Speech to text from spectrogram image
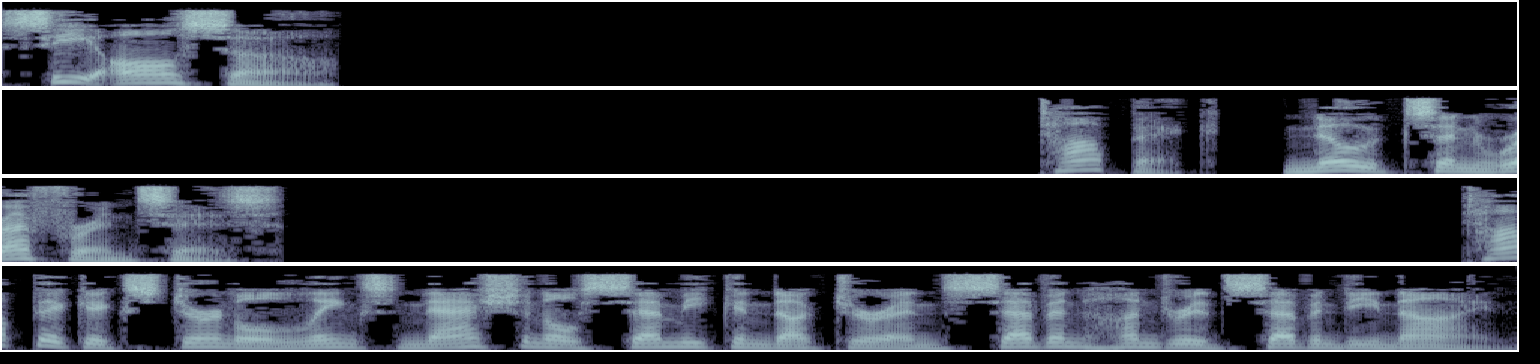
See also Notes and references Topic external links National Semiconductor and 779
